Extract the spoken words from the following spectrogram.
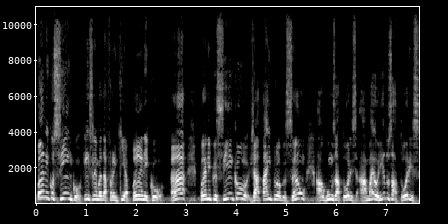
Pânico 5, quem se lembra da franquia Pânico? Hã? Pânico 5 já está em produção. Alguns atores, a maioria dos atores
